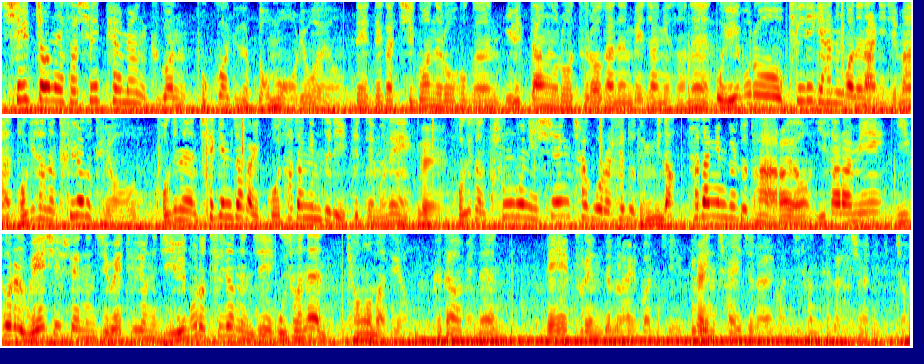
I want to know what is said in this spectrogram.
실전에서 실패하면 그건 복구하기가 너무 어려워요. 근데 내가 직원으로 혹은 일당으로 들어가는 매장에서는 뭐 일부러 틀리게 하는 거는 아니지만 거기서는 틀려도 돼요. 거기는 책임자가 있고 사장님들이 있기 때문에 네. 거기선 충분히 시행착오를 해도 됩니다. 사장님들도 다 알아요. 이 사람이 이거를 왜 실수했는지, 왜 틀렸는지, 일부러 틀렸는지 우선은 경험하세요. 그 다음에는 내 브랜드를 할 건지, 네. 프랜차이즈를 할 건지 선택을 하셔야 되겠죠.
